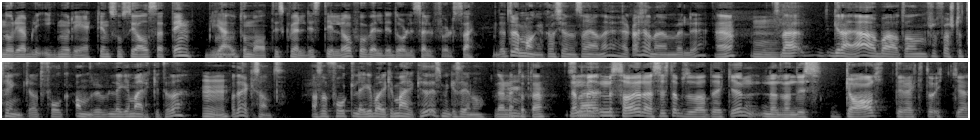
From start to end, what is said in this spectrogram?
når jeg blir ignorert i en sosial setting, blir jeg automatisk veldig stille og får veldig dårlig selvfølelse. det tror jeg mange kan kjenne seg igjen i. Jeg kan kjenne meg igjen veldig. Ja? Så det greia er jo bare at han for det første tenker at folk andre legger merke til det. Og det er ikke sant. Altså Folk legger bare ikke merke til det som ikke sier noe. Det er nettopp det. Ja, det er- men, vi sa jo det i siste episode at det ikke er nødvendigvis galt direkte å ikke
